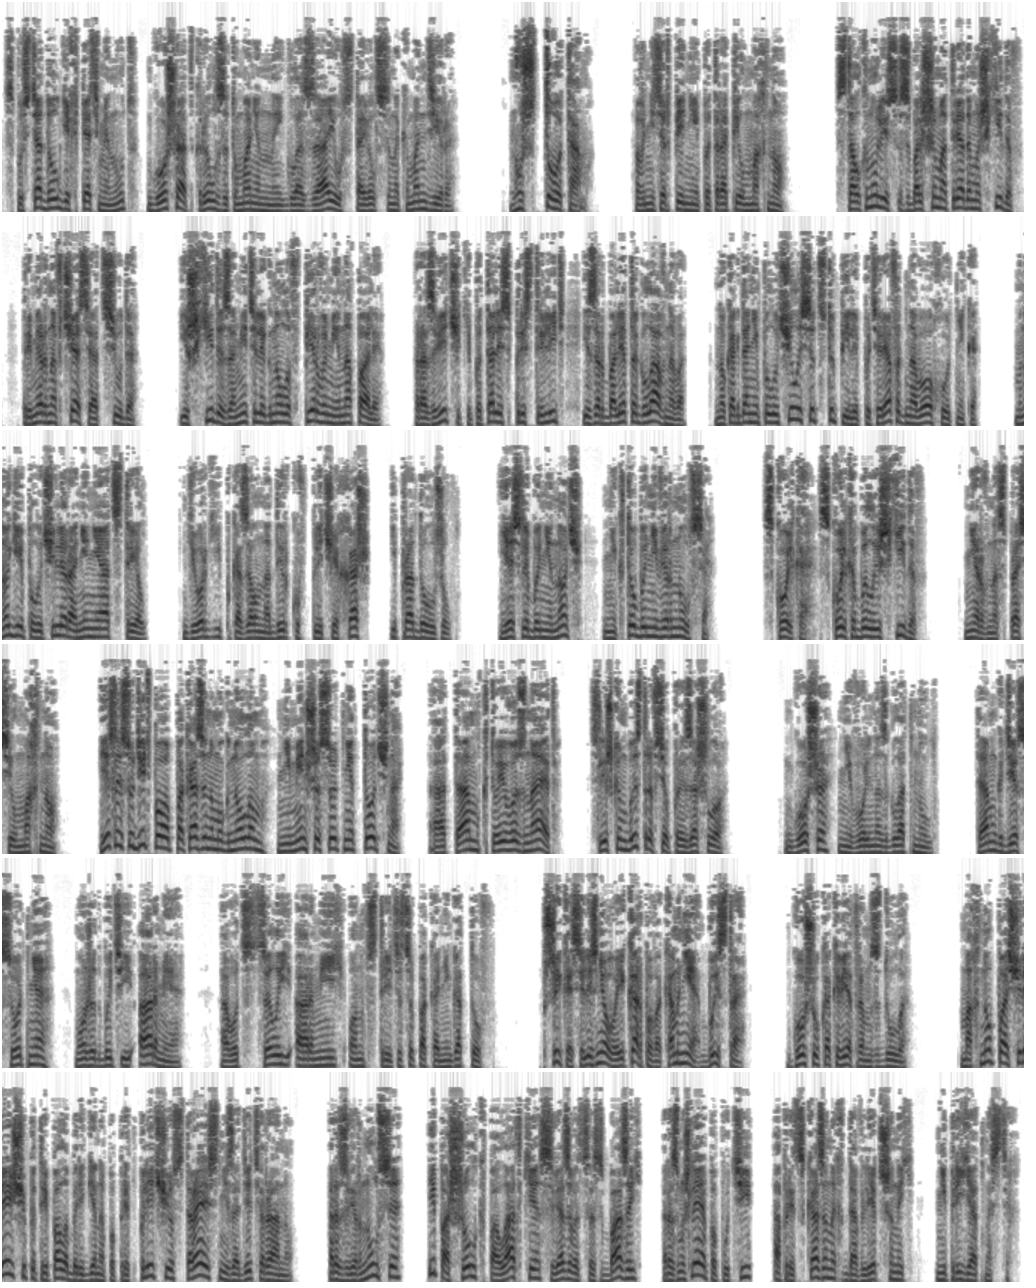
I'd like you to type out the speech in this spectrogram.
Спустя долгих пять минут Гоша открыл затуманенные глаза и уставился на командира. — Ну что там? — в нетерпении поторопил Махно. Столкнулись с большим отрядом ишхидов, примерно в часе отсюда. Ишхиды заметили гнолов первыми и напали. Разведчики пытались пристрелить из арбалета главного, но когда не получилось, отступили, потеряв одного охотника. Многие получили ранения от стрел. Георгий показал на дырку в плече Хаш и продолжил. Если бы не ночь, никто бы не вернулся. — Сколько, сколько было ишхидов? — нервно спросил Махно. — Если судить по показанному гнолам, не меньше сотни точно, а там кто его знает. Слишком быстро все произошло. Гоша невольно сглотнул. Там, где сотня, может быть и армия, а вот с целой армией он встретиться пока не готов. «Пшика, Селезнева и Карпова, ко мне, быстро!» Гошу как ветром сдуло. Махно поощряюще потрепал аборигена по предплечью, стараясь не задеть рану. Развернулся и пошел к палатке связываться с базой, размышляя по пути о предсказанных Давлетшиной неприятностях.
